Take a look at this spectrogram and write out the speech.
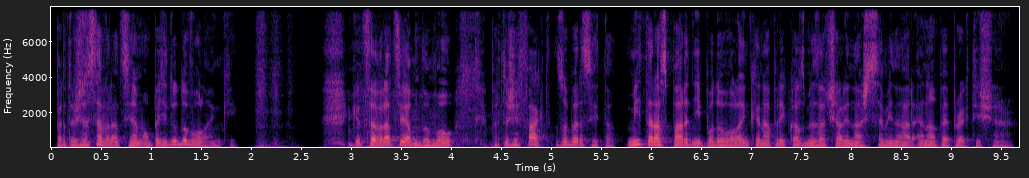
Pretože sa vraciam opäť do dovolenky. Keď sa vraciam domov, pretože fakt, zober si to. My teraz pár dní po dovolenke napríklad sme začali náš seminár NLP Practitioner.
